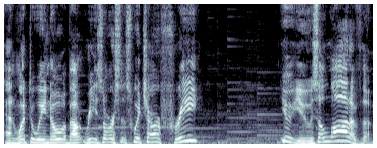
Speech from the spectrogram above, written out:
And what do we know about resources which are free? You use a lot of them.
